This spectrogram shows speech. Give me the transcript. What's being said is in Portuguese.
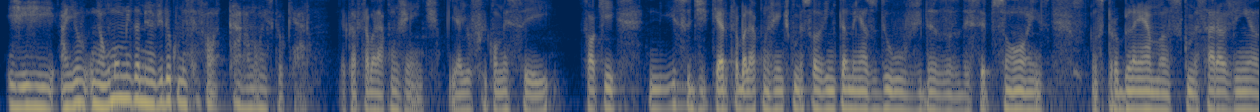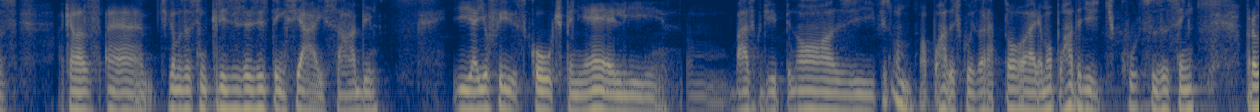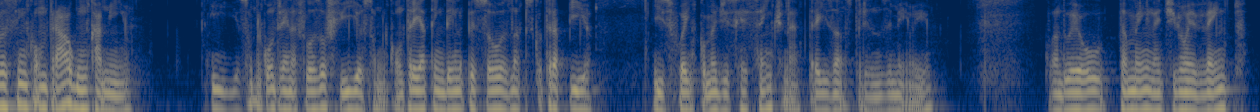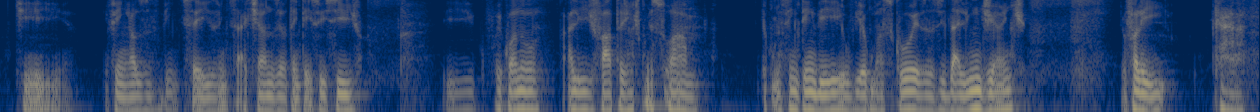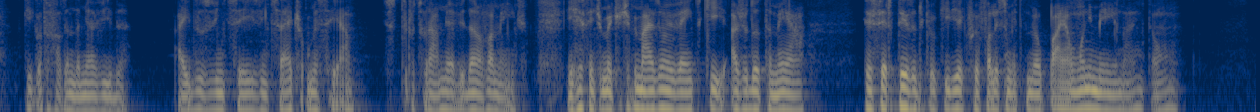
E aí eu, em algum momento da minha vida eu comecei a falar, cara, não é isso que eu quero. Eu quero trabalhar com gente. E aí eu fui comecei só que nisso de quero trabalhar com gente começou a vir também as dúvidas, as decepções, os problemas, começaram a vir as aquelas, é, digamos assim, crises existenciais, sabe? E aí eu fiz coach PNL, básico de hipnose, fiz uma, uma porrada de coisa oratória, uma porrada de, de cursos assim, para você encontrar algum caminho. E eu só me encontrei na filosofia, eu só me encontrei atendendo pessoas na psicoterapia. E isso foi, como eu disse, recente, né? Três anos, três anos e meio aí. Quando eu também né, tive um evento que, enfim, aos 26, 27 anos eu tentei suicídio. E foi quando ali, de fato, a gente começou a eu comecei a entender, eu vi algumas coisas e dali em diante eu falei, cara, o que, que eu tô fazendo da minha vida? Aí dos 26, 27 eu comecei a estruturar minha vida novamente. E recentemente eu tive mais um evento que ajudou também a ter certeza do que eu queria, que foi o falecimento do meu pai há um ano e meio, né? Então,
